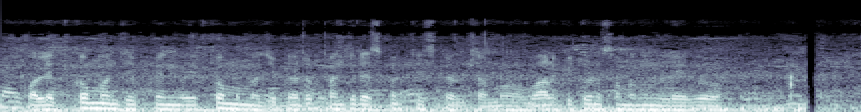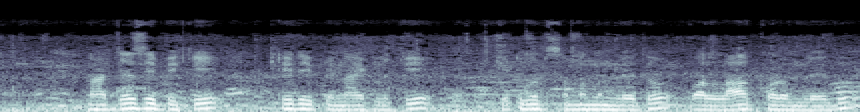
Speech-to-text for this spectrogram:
వాళ్ళు ఎత్తుకోమని చెప్పింది ఎత్తుకోమని చెప్పారు. పంచర్ వేసుకొని తీసుకెళ్తాము. వాళ్ళకి ఎటువంటి సంబంధం లేదు. నా జేసీబీకి టీడీపీ నాయకులకి ఎటువంటి సంబంధం లేదు. వాళ్ళు లాక్కోవడం లేదు.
